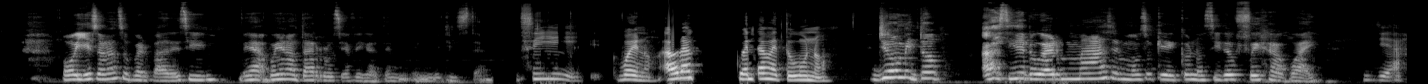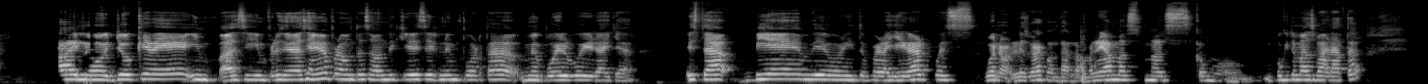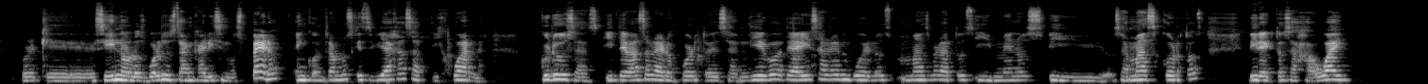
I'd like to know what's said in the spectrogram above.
Oye, suenan súper padres, sí. Voy a, voy a anotar Rusia, fíjate, en, mi lista. Sí, bueno, ahora cuéntame tú uno. Yo, mi top así de lugar más hermoso que he conocido fue Hawái. Ya. Ay, no, yo quedé así impresionada. Si a mí me preguntas a dónde quieres ir, no importa, me vuelvo a ir allá. Está bien, bien bonito. Para llegar, pues, bueno, les voy a contar la manera más, más, como, un poquito más barata, porque sí, no, los vuelos están carísimos, pero encontramos que si viajas a Tijuana, cruzas y te vas al aeropuerto de San Diego, de ahí salen vuelos más baratos y menos, y, o sea, más cortos, directos a Hawái.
